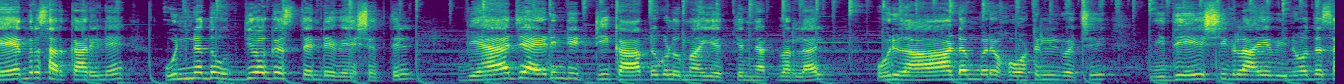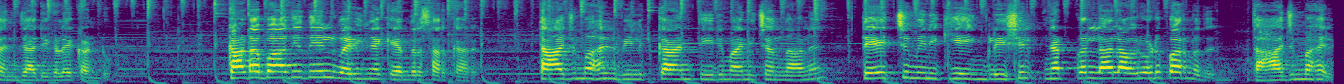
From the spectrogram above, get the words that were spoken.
കേന്ദ്ര സർക്കാരിലെ ഉന്നത ഉദ്യോഗസ്ഥന്റെ വേഷത്തിൽ വ്യാജ ഐഡന്റിറ്റി കാർഡുകളുമായി എത്തിയ നെറ്റ്വർലാൽ ഒരു ആഡംബര ഹോട്ടലിൽ വച്ച് വിദേശികളായ വിനോദസഞ്ചാരികളെ കണ്ടു. കടബാധ്യതയിൽ വരിഞ്ഞ കേന്ദ്ര സർക്കാർ. താജ്മഹൽ വിൽക്കാൻ തീരുമാനിച്ചെന്നാണ് തേച്ചു മിനുക്കിയ ഇംഗ്ലീഷിൽ നട്വർലാൽ അവരോട് പറഞ്ഞത്. താജ്മഹൽ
